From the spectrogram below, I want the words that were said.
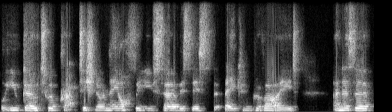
but you go to a practitioner and they offer you services that they can provide. And as a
